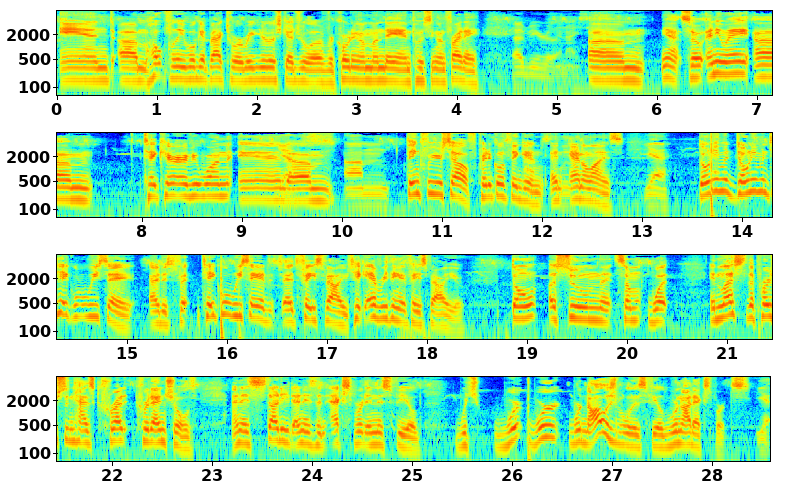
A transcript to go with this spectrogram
And um, hopefully we'll get back to our regular schedule of recording on Monday and posting on Friday. That'd be really nice. Um, yeah. So anyway, um, take care, everyone, and yes. um, um. think for yourself. Critical thinking and analyze. Yeah. Don't even don't even take what we say at its fa- take what we say at, at face value. Take everything at face value. Don't assume that some what unless the person has cred- credentials and has studied and is an expert in this field, which we're we're we're knowledgeable in this field. We're not experts. Yeah.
